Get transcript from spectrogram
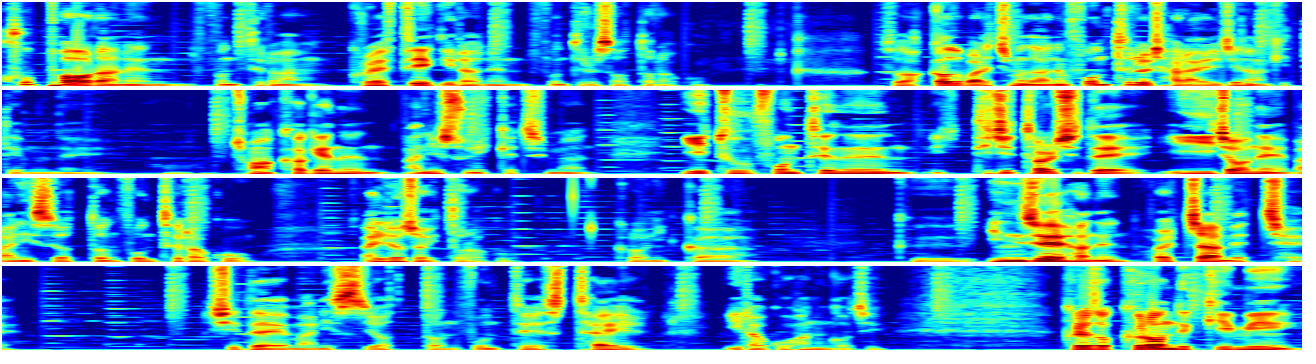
Cooper라는 폰트랑 Graphik이라는 폰트를 썼더라고. 그래서 아까도 말했지만 나는 폰트를 잘 알지는 않기 때문에 어, 정확하게는 아닐 수는 있겠지만 이 두 폰트는 디지털 시대 이전에 많이 쓰였던 폰트라고 알려져 있더라고. 그러니까 그 인쇄하는 활자 매체 시대에 많이 쓰였던 폰트의 스타일이라고 하는 거지. 그래서 그런 느낌이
